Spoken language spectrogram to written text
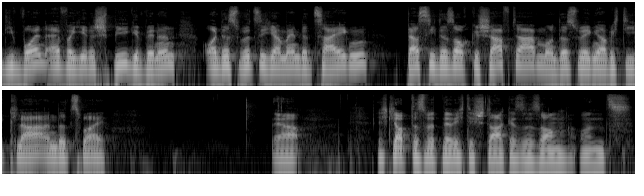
die wollen einfach jedes Spiel gewinnen und das wird sich am Ende zeigen, dass sie das auch geschafft haben und deswegen habe ich die klar an der 2. Ja, ich glaube, das wird eine richtig starke Saison und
